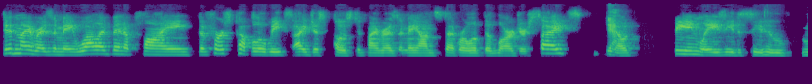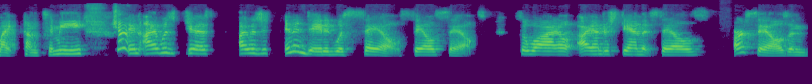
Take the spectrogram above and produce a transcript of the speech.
did my resume while I've been applying. The first couple of weeks, I just posted my resume on several of the larger sites. You know, being lazy to see who might come to me. Sure. And I was just I was just inundated with sales, sales, sales. So while I understand that sales are sales and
